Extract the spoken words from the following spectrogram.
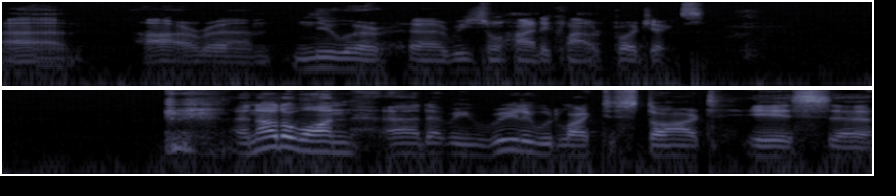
uh, our um, newer uh, regional hydroclimate projects. another one uh, that we really would like to start is uh,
